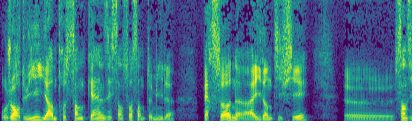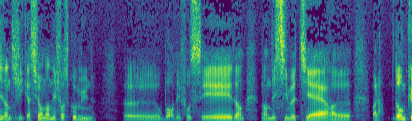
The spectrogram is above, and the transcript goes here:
aujourd'hui, il y a entre 115 et 160 000 personnes à identifier sans identification dans des fosses communes, euh, au bord des fossés, dans, dans des cimetières. Euh, voilà. Donc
